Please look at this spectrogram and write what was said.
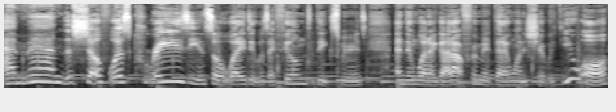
And man, the shelf was crazy. And so, what I did was I filmed the experience and then what I got out from it that I want to share with you all.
